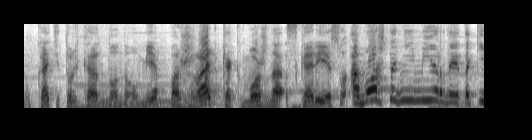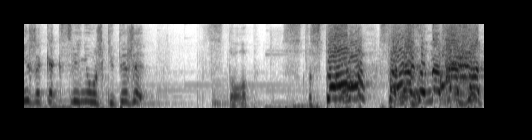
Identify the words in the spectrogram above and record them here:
У Кати только одно на уме. Пожрать как можно скорее. А может они мирные, такие же, как свинюшки. Ты же... Стоп. Ст стоп! Стоп! Назад! Назад!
